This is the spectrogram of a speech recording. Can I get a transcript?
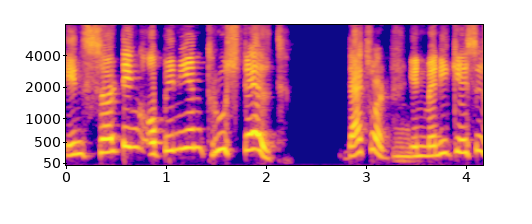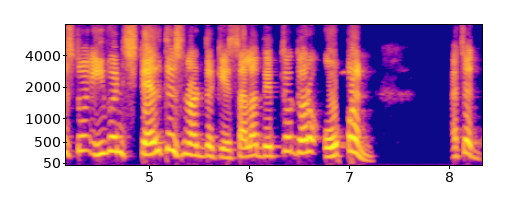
inserting opinion through stealth that's what mm. in many cases though even stealth is not the case Salah, they, they're open Achha,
